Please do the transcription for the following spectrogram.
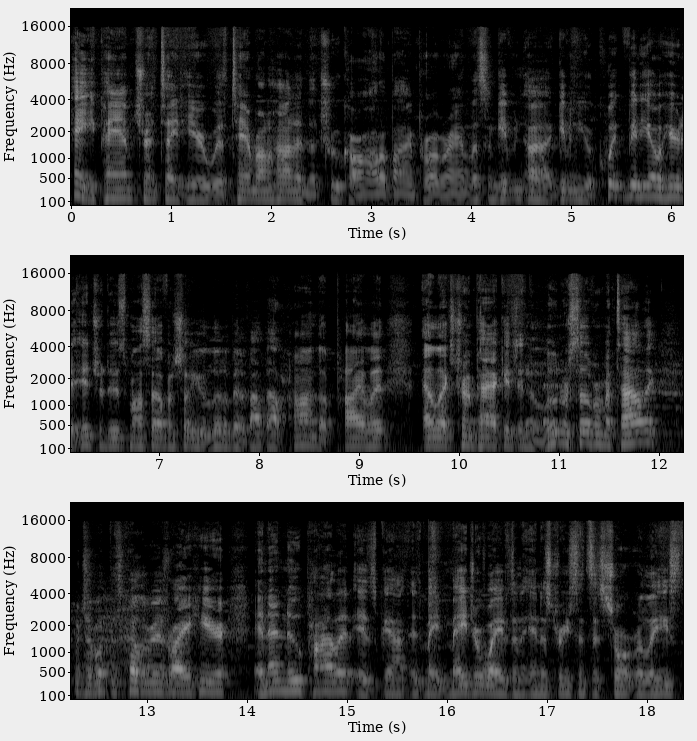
Hey Pam, Trent Tate here with Tameron Honda and the TrueCar Auto Buying Program. Listen, giving uh, giving you a quick video here to introduce myself and show you a little bit about that Honda Pilot LX trim package in the Lunar Silver Metallic, which is what this color is right here. And that new Pilot is got has made major waves in the industry since its short release.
